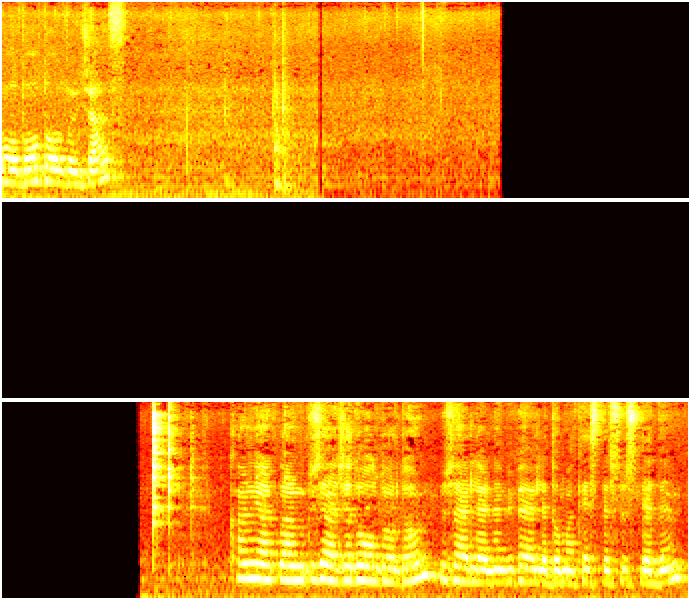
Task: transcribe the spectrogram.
bol bol dolduracağız. Karnıyarıklarımı güzelce doldurdum. Üzerlerine biberle domatesle süsledim.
